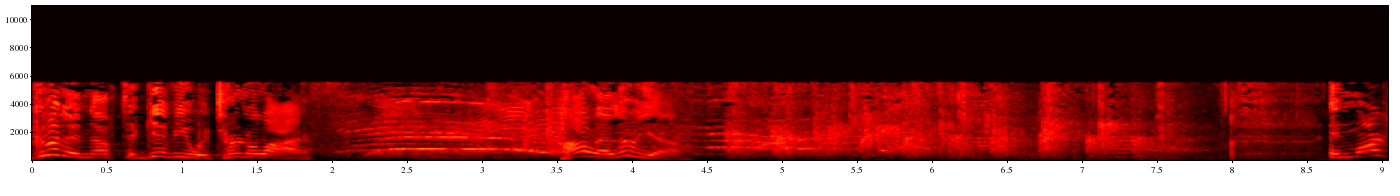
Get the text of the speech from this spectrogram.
good enough to give you eternal life. Hallelujah. In Mark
